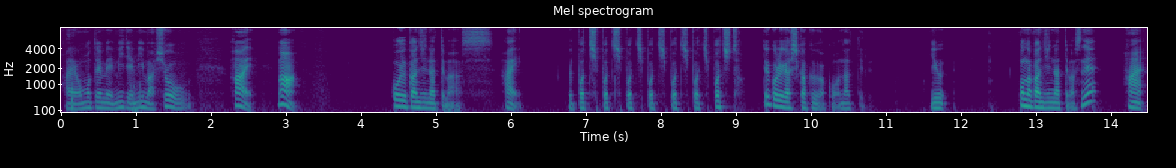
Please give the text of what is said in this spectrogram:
はい、表面見てみましょう。はい。まあ、こういう感じになってます。はい。ポチポチポチポチポチポチポチと。で、これが四角がこうなってる。いう。こんな感じになってますね。はい。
